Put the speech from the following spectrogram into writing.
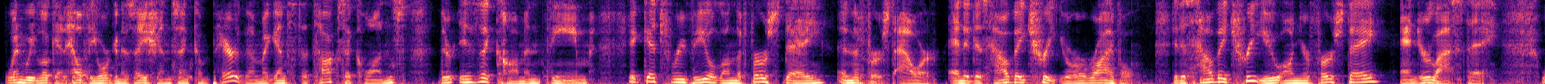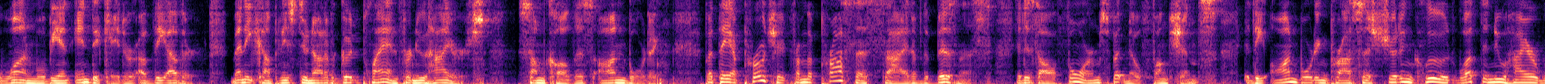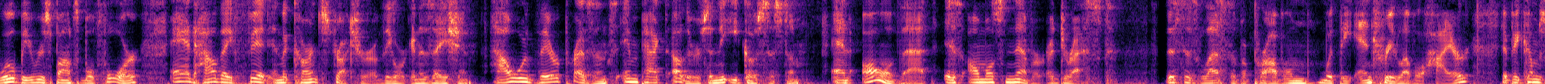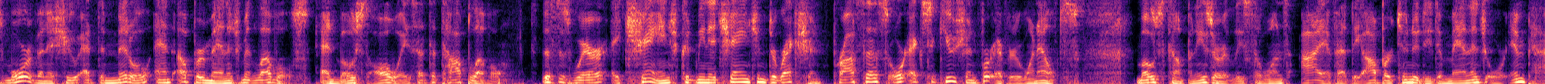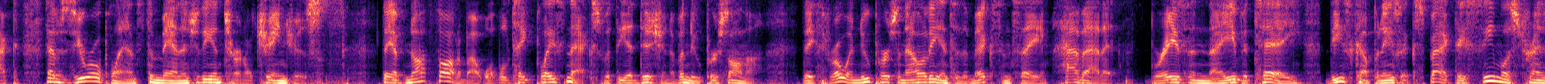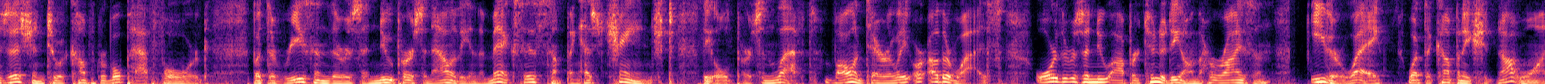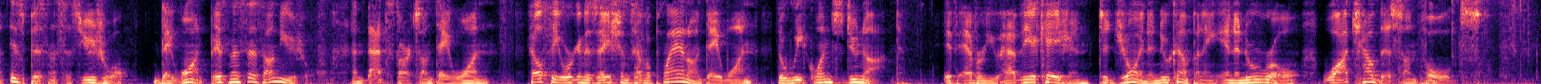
When we look at healthy organizations and compare them against the toxic ones, there is a common theme. It gets revealed on the first day and the first hour, and it is how they treat your arrival. It is how they treat you on your first day and your last day. One will be an indicator of the other. Many companies do not have a good plan for new hires. Some call this onboarding, but they approach it from the process side of the business. It is all forms but no functions. The onboarding process should include what the new hire will be responsible for and how they fit in the current structure of the organization. How will their presence impact others in the ecosystem? And all of that is almost never addressed. This is less of a problem with the entry level hire. It becomes more of an issue at the middle and upper management levels, and most always at the top level. This is where a change could mean a change in direction, process, or execution for everyone else. Most companies, or at least the ones I have had the opportunity to manage or impact, have zero plans to manage the internal changes. They have not thought about what will take place next with the addition of a new persona. They throw a new personality into the mix and say, have at it. Brazen naivete, these companies expect a seamless transition to a comfortable path forward. But the reason there is a new personality in the mix is something has changed. The old person left, voluntarily or otherwise, or there is a new opportunity on the horizon. Either way, what the company should not want is business as usual. They want business as unusual, and that starts on day one. Healthy organizations have a plan on day one, the weak ones do not. If ever you have the occasion to join a new company in a new role, watch how this unfolds.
